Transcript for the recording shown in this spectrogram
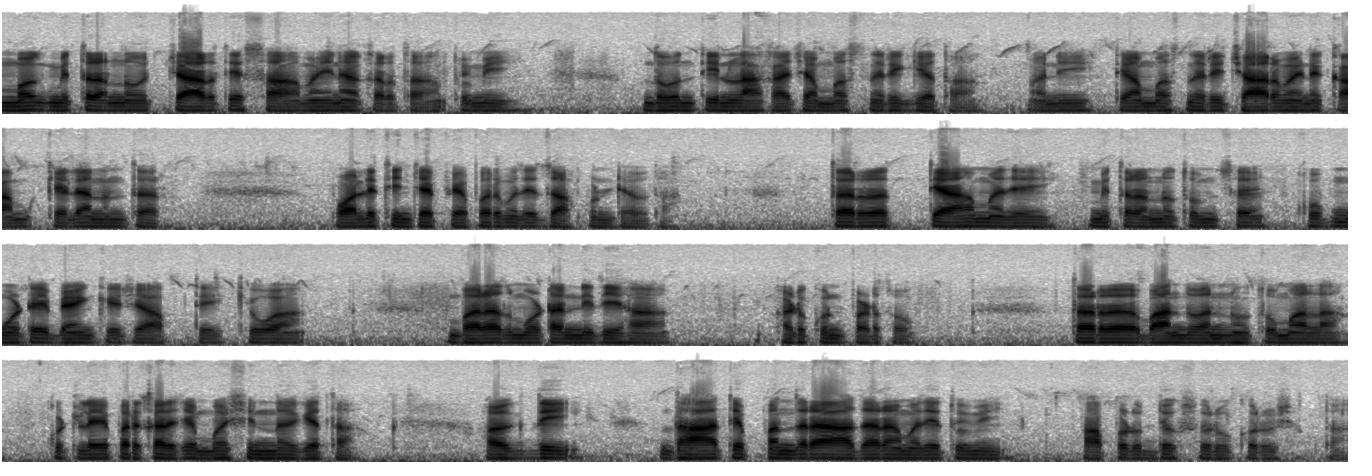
मग मित्रांनो चार ते सहा महिन्याकरता तुम्ही दोन तीन लाखाच्या मशनरी घेता आणि त्या मशनरी चार महिने काम केल्यानंतर पॉलिथिनच्या पेपरमध्ये झाकून ठेवता. तर त्यामध्ये मित्रांनो तुमचे खूप मोठे बँकेचे हप्ते किंवा बराच मोठा निधी हा अडकून पडतो. तर बांधवांनो तुम्हाला कुठल्याही प्रकारचे मशीन न घेता अगदी दहा ते पंधरा हजारामध्ये तुम्ही पापड उद्योग सुरू करू शकता.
